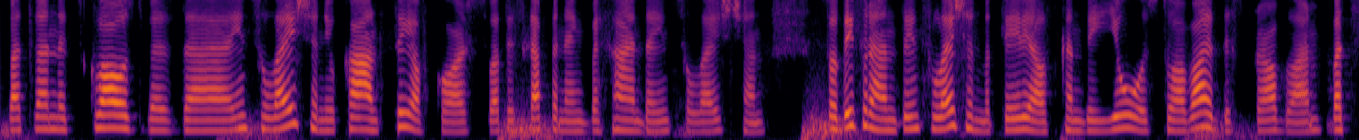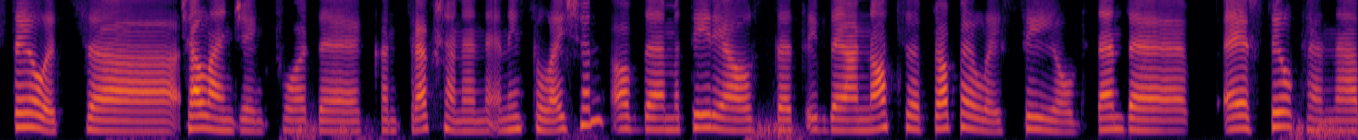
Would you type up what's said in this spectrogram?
but when it's closed with the insulation you can't see of course what is happening behind the insulation. So different insulation materials can be used to avoid this problem but still it's uh, challenging for the construction and, and, installation of the materials that if they are not uh, properly sealed then the air still can uh,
